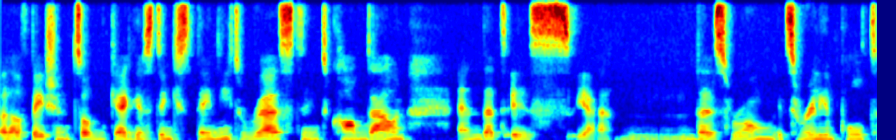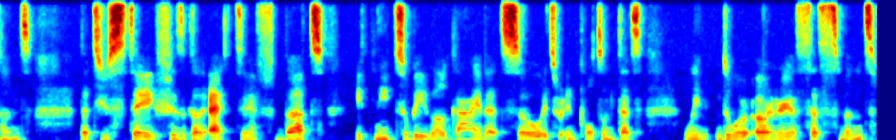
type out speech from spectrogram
a lot of patients on caregivers think they need to rest, they need to calm down and that is, yeah, that is wrong. It's really important that you stay physically active, but it needs to be well guided. So it's important that we do an early assessment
